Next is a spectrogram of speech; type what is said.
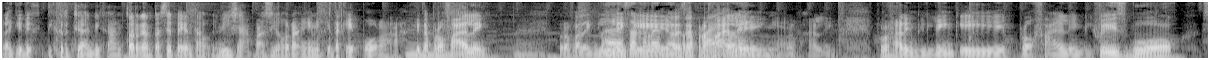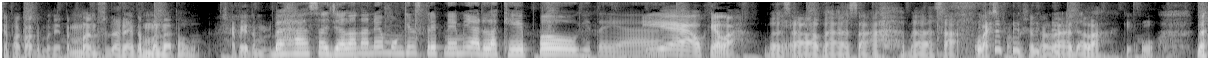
lagi di, di kerjaan di kantor kan pasti pengen tahu ini siapa sih orang ini, kita kepo lah, hmm. kita profiling. Hmm profiling di Bahasa LinkedIn, profiling, profiling, ya. profiling, profiling di LinkedIn, profiling di Facebook. Siapa tahu temennya teman, saudaranya teman atau siapa ya teman. Bahasa jalanannya mungkin strip name-nya adalah kepo gitu ya. Iya, oke okay lah. Bahasa okay. bahasa bahasa les profesionalnya adalah kepo. Nah,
